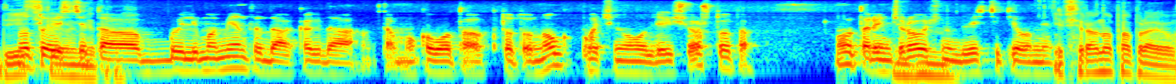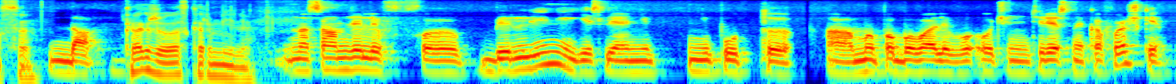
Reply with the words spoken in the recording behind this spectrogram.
200 ну, то есть это были моменты, да, когда там у кого-то кто-то ногу потянул или еще что-то. Вот ориентировочно mm 200 километров. И все равно поправился? Да. Как же вас кормили? На самом деле в Берлине, если я не, не путаю, а, мы побывали в очень интересной кафешке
